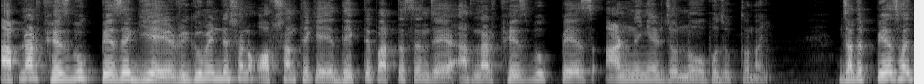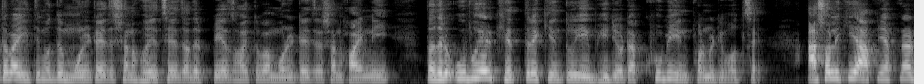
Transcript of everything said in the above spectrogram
আপনার ফেসবুক পেজে গিয়ে রিকমেন্ডেশন অপশান থেকে দেখতে পারতেছেন যে আপনার ফেসবুক পেজ আর্নিংয়ের জন্য উপযুক্ত নয়। যাদের পেজ হয়তোবা ইতিমধ্যে মনিটাইজেশন হয়েছে, যাদের পেজ হয়তোবা মনিটাইজেশন হয়নি, তাদের উভয়ের ক্ষেত্রে কিন্তু এই ভিডিওটা খুবই ইনফরমেটিভ হচ্ছে। আসলে কি আপনি আপনার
